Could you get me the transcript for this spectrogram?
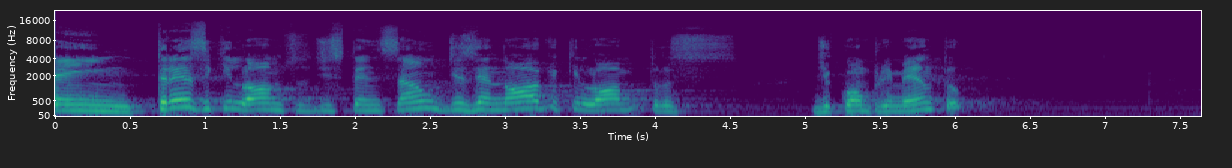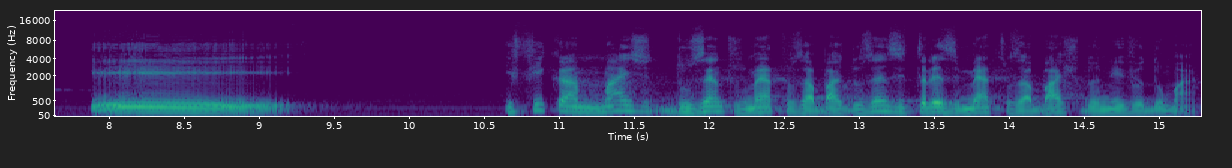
tem 13 quilômetros de extensão, 19 quilômetros de comprimento e, e fica mais de 200 metros abaixo, 213 metros abaixo do nível do mar.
